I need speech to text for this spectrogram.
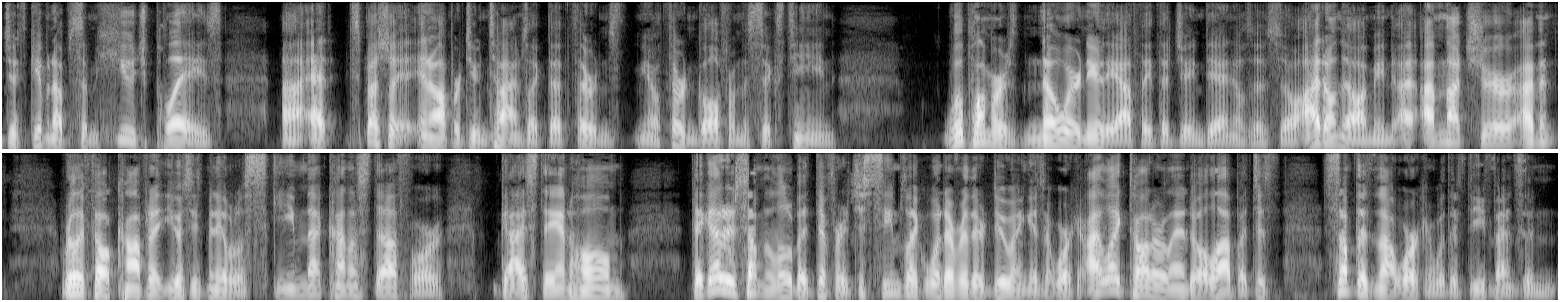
just given up some huge plays uh, at especially inopportune times, like the third and you know third and goal from the 16 Will Plummer is nowhere near the athlete that Jayden Daniels is. So I don't know. I mean, I, am not sure. I haven't really felt confident USC's been able to scheme that kind of stuff or guys staying home they got to do something a little bit different. It just seems like whatever they're doing isn't working. I like Todd Orlando a lot, but just something's not working with his defense, and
